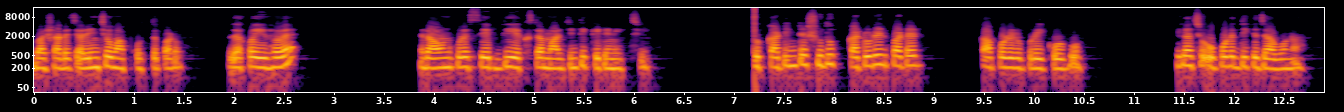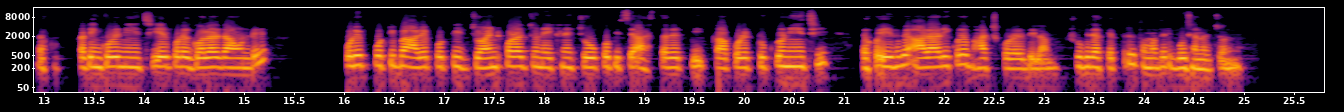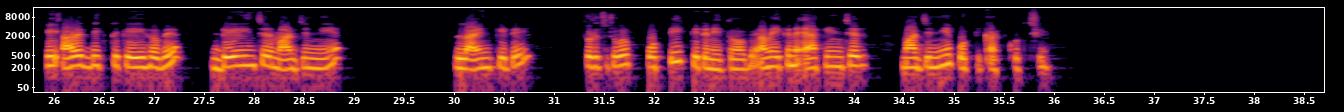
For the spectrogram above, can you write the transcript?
বা সাড়ে চার ইঞ্চও মাপ করতে পারো। দেখো এইভাবে রাউন্ড করে শেপ দিয়ে এক্সট্রা মার্জিনটি কেটে নিচ্ছি। তো কাটিংটা শুধু কাটুরির পাটের কাপড়ের উপরেই করব। ঠিক আছে, ওপরের দিকে যাব না। দেখো কাটিং করে নিয়েছি। এরপরে গলার রাউন্ডে পরে পট্টি বা আড়ে পট্টি জয়েন্ট করার জন্য এখানে চৌকো পিসে আস্তারের কাপড়ের টুকরো নিয়েছি। দেখো, এইভাবে আড়াআড়ি করে ভাঁজ করে দিলাম সুবিধা ক্ষেত্রে তোমাদের বোঝানোর জন্য। এই আড়ের দিক থেকে এইভাবে দেড় ইঞ্চের মার্জিন নিয়ে লাইন কেটে ছোট ছোট করে পট্টি কেটে নিতে হবে। আমি এখানে এক ইঞ্চের মার্জিন নিয়ে পট্টি কাট করছি।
